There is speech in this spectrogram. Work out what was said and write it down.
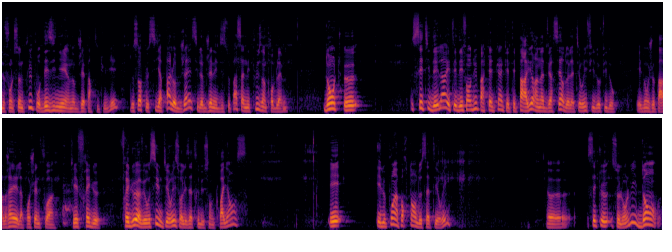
ne fonctionnent plus pour désigner un objet particulier, de sorte que s'il n'y a pas l'objet, si l'objet n'existe pas, ça n'est plus un problème. Donc, euh, cette idée-là été défendue par quelqu'un qui était par ailleurs un adversaire de la théorie Fido-Fido, et dont je parlerai la prochaine fois, qui est Frege. Frege avait aussi une théorie sur les attributions de croyance, et, le point important de sa théorie, euh, c'est que, selon lui, dans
